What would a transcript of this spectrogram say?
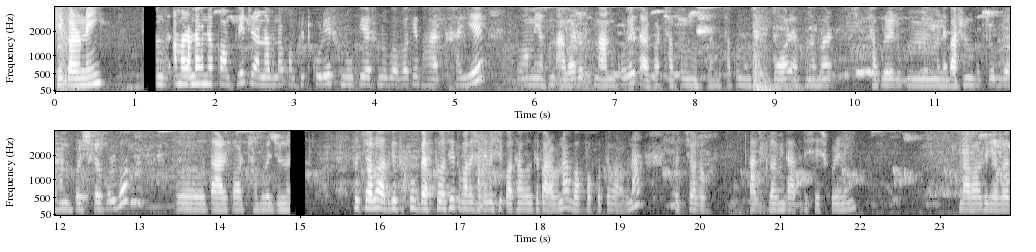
সে কারণেই। আমার রান্নাবান্না কমপ্লিট রান্নাবান্না কমপ্লিট করে শুনুকে আর শুনু বাবাকে ভাত খাইয়ে তো আমি এখন আবারও স্নান করে তারপর ঠাকুর মুছলাম ঠাকুর মুছার পর এখন আবার ঠাকুরের মানে বাসনপত্রগুলো এখন পরিষ্কার করব। তো তারপর ঠাকুরের জন্য তো চলো, আজকে তো খুব ব্যস্ত আছি, তোমাদের সাথে বেশি কথা বলতে পারব না, বক বক করতে পারব না। তো চলো, কাজগুলো আমি তাড়াতাড়ি শেষ করে নিই। বাবা ওদিকে আবার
